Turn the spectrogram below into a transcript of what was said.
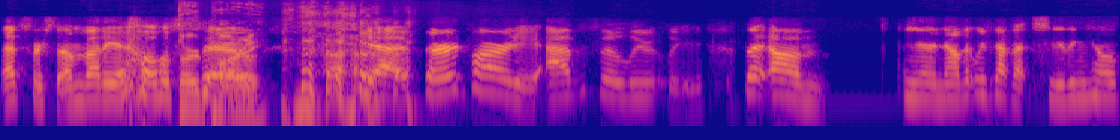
that's for somebody else. Third So, party. yeah, third party, absolutely. But um, you know, now that we've got that tubing hill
